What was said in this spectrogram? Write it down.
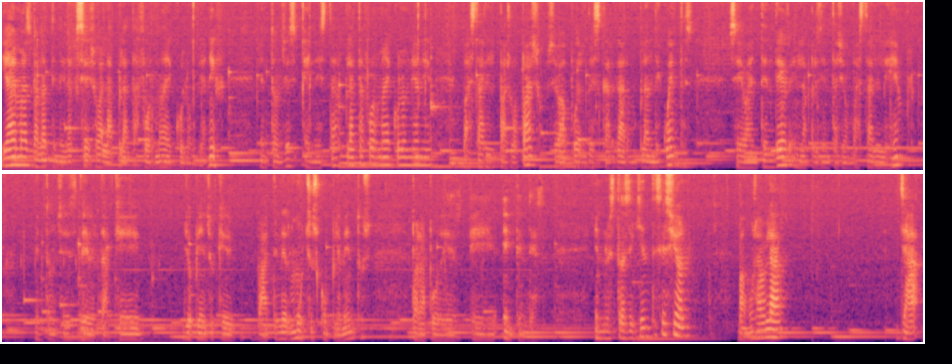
y además van a tener acceso a la plataforma de Colombianif. Entonces, en esta plataforma de Colombianif va a estar el paso a paso, se va a poder descargar un plan de cuentas, se va a entender, en la presentación va a estar el ejemplo. Entonces, de verdad que yo pienso que va a tener muchos complementos para poder eh, entender. En nuestra siguiente sesión vamos a hablar ya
